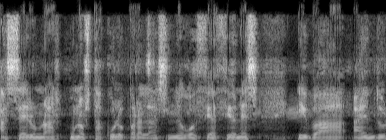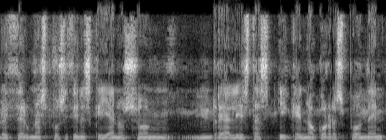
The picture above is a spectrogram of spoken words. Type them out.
a ser un, obstáculo para las negociaciones y va a endurecer unas posiciones que ya no son realistas y que no corresponden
